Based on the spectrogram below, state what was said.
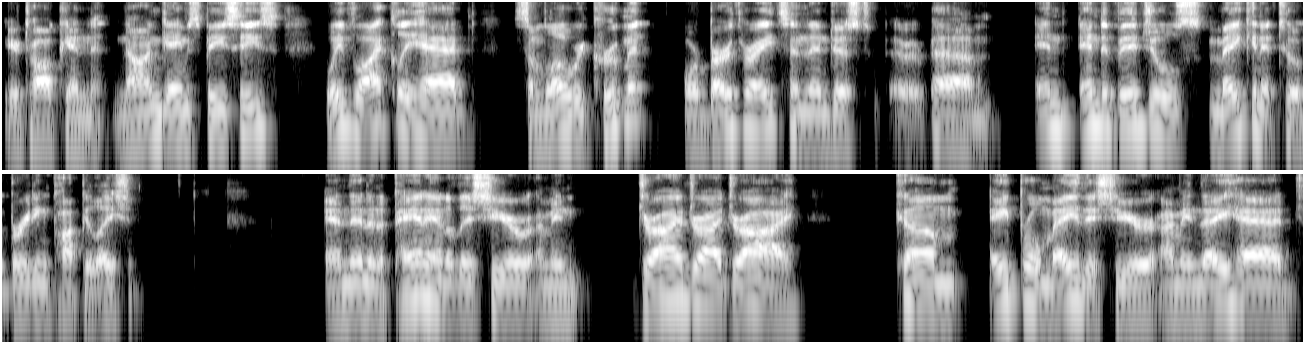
you're talking non-game species, we've likely had some low recruitment or birth rates, and then just uh, um, in, individuals making it to a breeding population. And then in the panhandle this year, I mean, dry, dry, dry. Come April, May this year, I mean, they had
